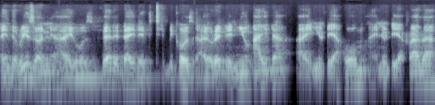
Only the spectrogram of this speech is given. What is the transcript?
And the reason I was very direct because I already knew Ida, I knew their home, I knew their father,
